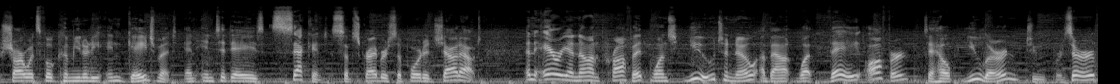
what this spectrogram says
Charlottesville Community Engagement, and in today's second subscriber supported shout out, an area nonprofit wants you to know about what they offer to help you learn to preserve,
